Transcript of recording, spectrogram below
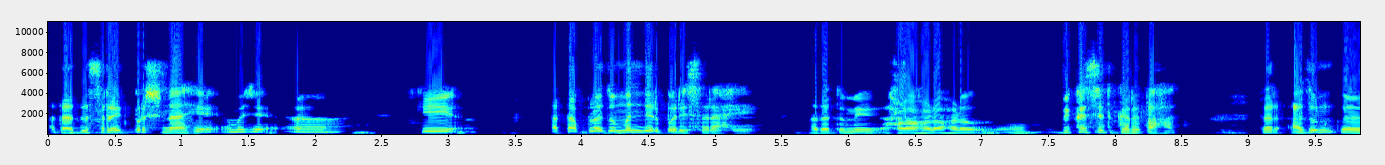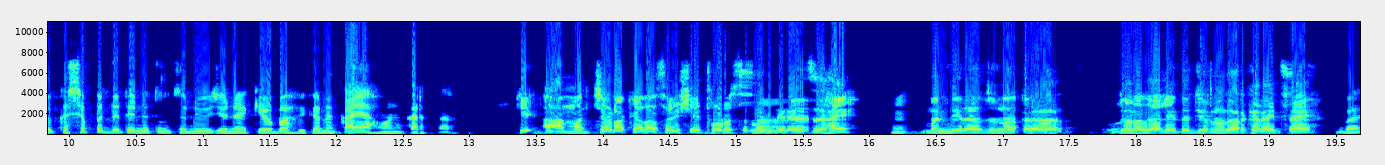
आता दुसरा एक प्रश्न आहे म्हणजे अं, की आता आपला जो मंदिर परिसर आहे आता तुम्ही हळूहळू हळू अं, विकसित करत आहात. तर अजून अं, कशा पद्धतीने तुमचं नियोजन आहे किंवा भाविकांना काय आव्हान करतात? की आमच्या डोक्यात असा विषय थोडस मंदिराचं आहे. हम्म. मंदिर अजून आता जुनं झाले तर जीर्णोद्धार करायचा आहे. बर.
